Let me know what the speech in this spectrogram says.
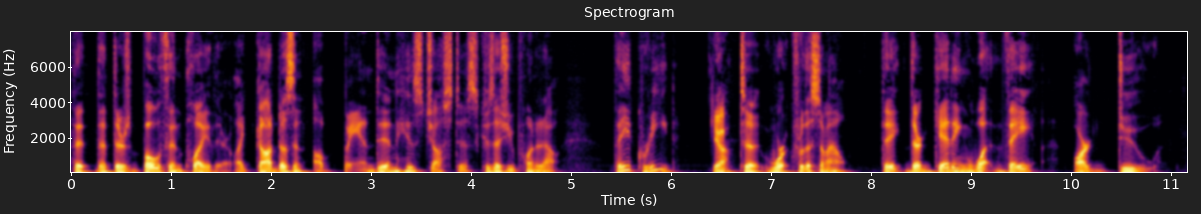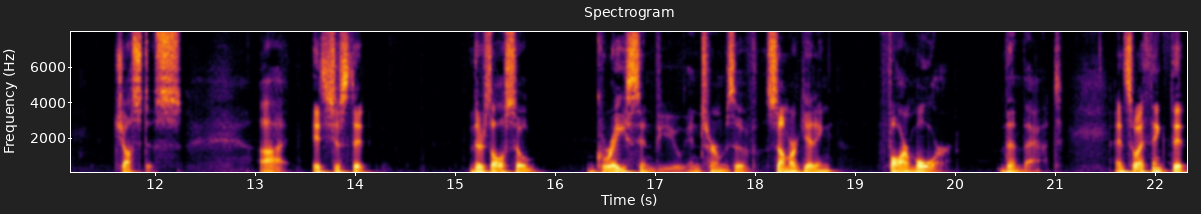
That, that there's both in play there. Like God doesn't abandon his justice because, as you pointed out, they agreed Yeah. to work for this amount. They they're getting what they are due, justice. Uh, it's just that there's also grace in view in terms of some are getting far more than that, and so I think that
